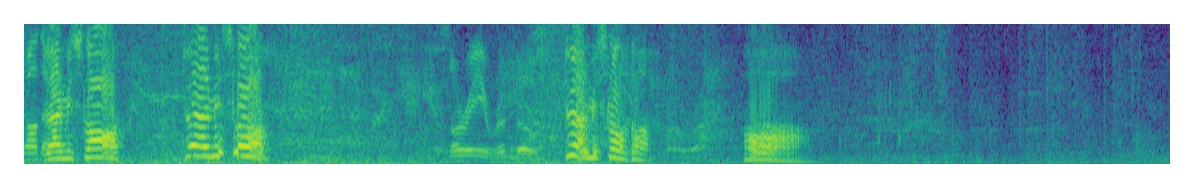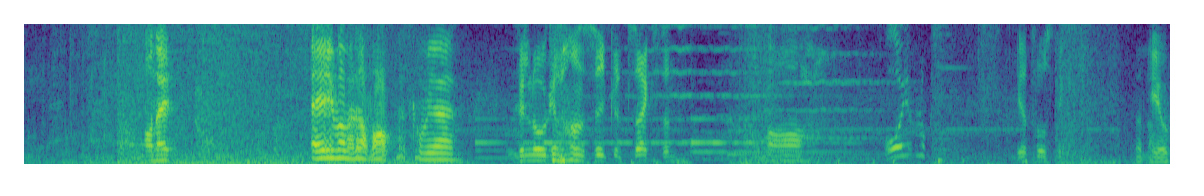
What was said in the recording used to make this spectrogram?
Ja, Du är min slav! Du är min slav! Sorry, Rundo. Du är min slav då! Åh! Åh nej! Aima med det där vapnet, kom igen! Vill någon ha en Secret Saxon? Åh. Åh, jag vill också. Jag har två stycken. Snälla, Jo.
